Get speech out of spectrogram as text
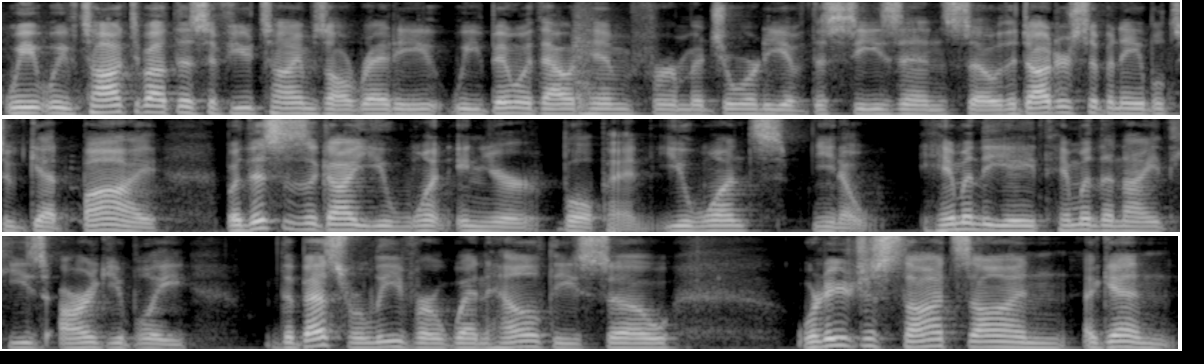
we we've talked about this a few times already. We've been without him for majority of the season, so the Dodgers have been able to get by. But this is a guy you want in your bullpen. You want, you know, him in the eighth, him in the ninth. He's arguably the best reliever when healthy. So, what are your just thoughts on again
